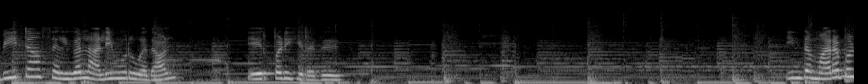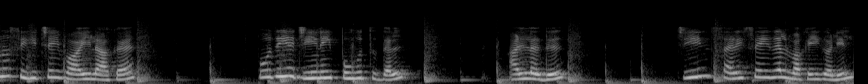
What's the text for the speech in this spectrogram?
பீட்டா செல்கள் அழிவுறுவதால் ஏற்படுகிறது. இந்த மரபணு சிகிச்சை வாயிலாக புதிய ஜீனை புகுத்துதல் அல்லது ஜீன் சரிசெய்தல் வகைகளில்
